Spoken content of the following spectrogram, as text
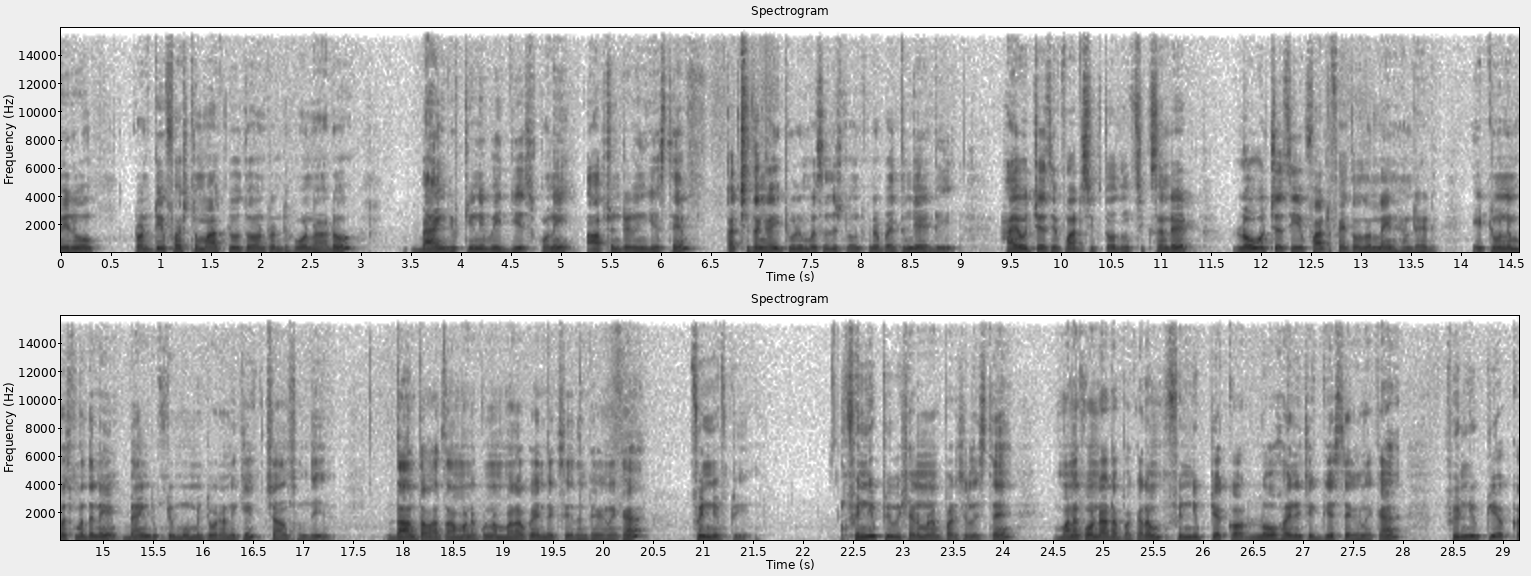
మీరు twenty first March two thousand twenty four నాడు బ్యాంక్ నిఫ్టీని బేస్ చేసుకొని ఆప్షన్ ట్రేడింగ్ చేస్తే ఖచ్చితంగా ఈ టూ పర్సెంట్ దృష్టిలో ఉంచుకునే ప్రయత్నం చేయండి. హై వచ్చేసి ఫార్టీ సిక్స్ థౌజండ్ సిక్స్ హండ్రెడ్లో వచ్చేసి forty five thousand nine hundred. ఈ టూ నెంబర్స్ మధ్యనే బ్యాంక్ నిఫ్టీ మూవ్మెంట్ ఇవ్వడానికి ఛాన్స్ ఉంది. దాని తర్వాత మనకున్న మరొక ఇండెక్స్ ఏదంటే కనుక ఫిన్ నిఫ్టీ. ఫిన్ నిఫ్టీ విషయాన్ని మనం పరిశీలిస్తే మనకు డేటా ప్రకారం ఫిన్ నిఫ్టీ యొక్క లో హైని చెక్ చేస్తే కనుక ఫిన్ నిఫ్టీ యొక్క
